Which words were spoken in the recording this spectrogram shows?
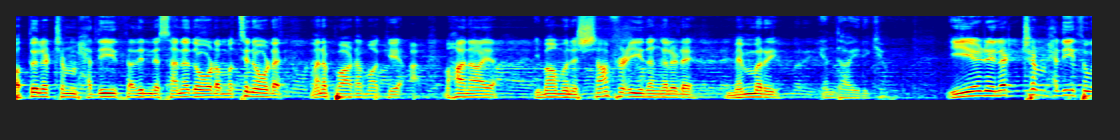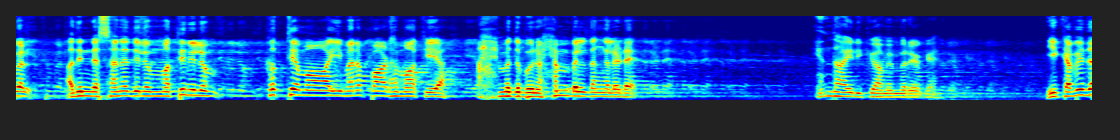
പത്ത് ലക്ഷം ഹദീസ് അതിന്റെ സനതോടെ മച്ചനോടെ മനഃപ്പാഠമാക്കിയ മഹാനായ ഇമാമുന ഷാഫി തങ്ങളുടെ മെമ്മറി എന്തായിരിക്കും? ഏഴ് ലക്ഷം ഹദീസുകൾ അതിന്റെ സനദിലും മത്തിനിലും കൃത്യമായി മനഃപ്പാഠമാക്കിയ അഹമ്മദ് ബുൻ ഹംബൽ തങ്ങളുടെ എന്തായിരിക്കും ആ മെമ്മറിയൊക്കെ? ഈ കവിത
